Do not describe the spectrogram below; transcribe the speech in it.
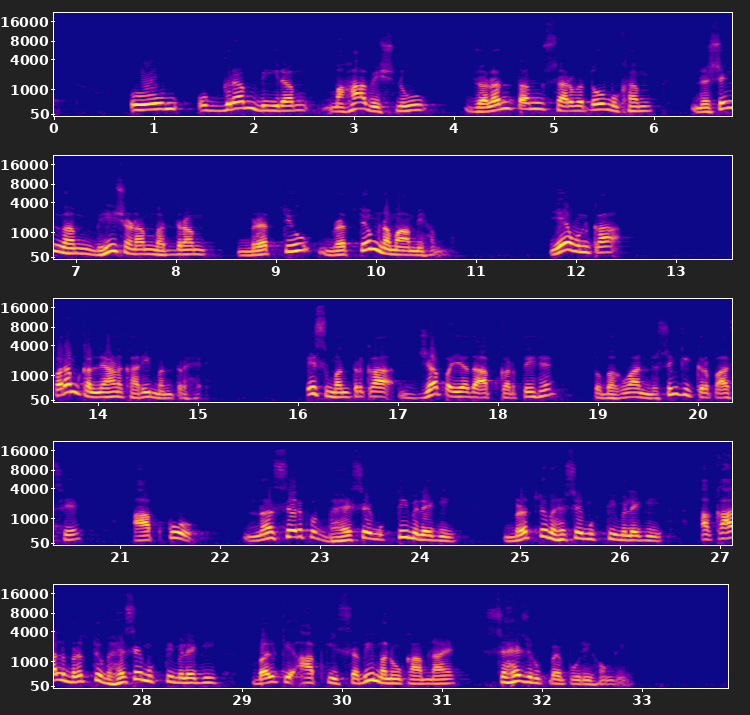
ओम उग्रम वीरम महाविष्णु ज्वलंतम सर्वतोमुखम नृसिंहम भीषणम भद्रम मृत्यु मृत्युम नमामि हम। ये उनका परम कल्याणकारी मंत्र है। इस मंत्र का जप यदि आप करते हैं तो भगवान नृसिंह की कृपा से आपको न सिर्फ़ भय से मुक्ति मिलेगी, मृत्यु भय से मुक्ति मिलेगी अकाल मृत्यु भय से मुक्ति मिलेगी, बल्कि आपकी सभी मनोकामनाएँ सहज रूप में पूरी होंगी।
